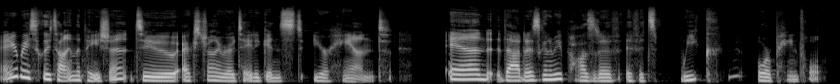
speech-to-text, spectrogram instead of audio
And you're basically telling the patient to externally rotate against your hand. And that is going to be positive if it's weak or painful.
